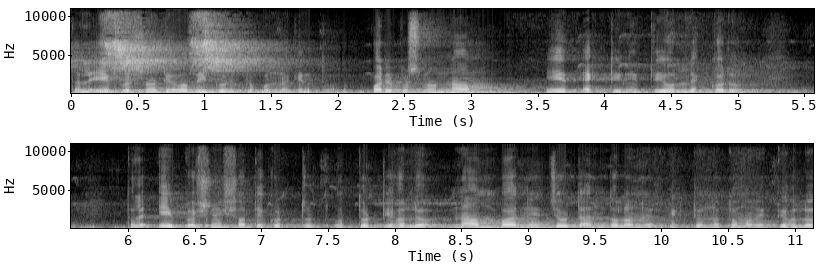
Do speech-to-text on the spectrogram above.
তাহলে এই প্রশ্নটি অধিক গুরুত্বপূর্ণ কিন্তু। পরের প্রশ্ন নাম এর একটি নীতি উল্লেখ করো। তাহলে এই প্রশ্নের সঠিক উত্তর, উত্তরটি হলো নাম বা নির্জোট আন্দোলনের একটি অন্যতম নীতি হলো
